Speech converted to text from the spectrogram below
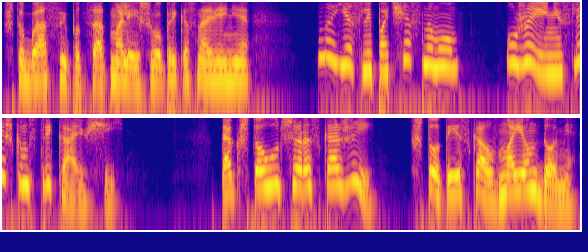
чтобы осыпаться от малейшего прикосновения. Но если по-честному, уже и не слишком стрекающий. Так что лучше расскажи, что ты искал в моем доме,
